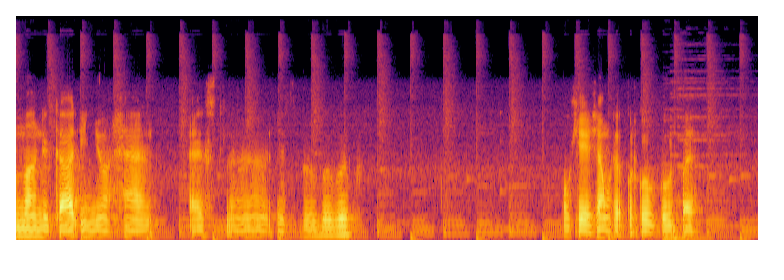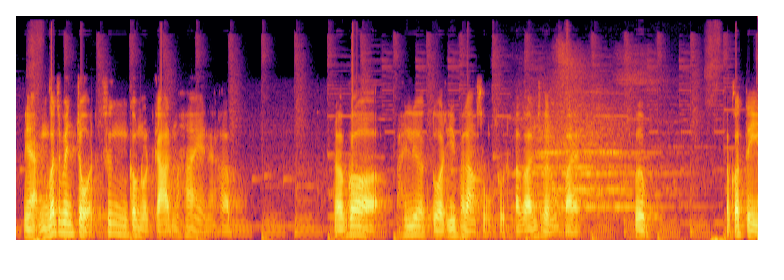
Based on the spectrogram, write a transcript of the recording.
Among the card in your hand X is โอเคช่างมันเถอะกดกดกดไปเนี่ยมันก็จะเป็นโจทย์ซึ่งกำหนดการ์ดมาให้นะครับ แล้วก็ให้เลือกตัวที่พลังสูงสุดแล้วก็เชิญลงไปปุ๊บแล้วก็ตี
